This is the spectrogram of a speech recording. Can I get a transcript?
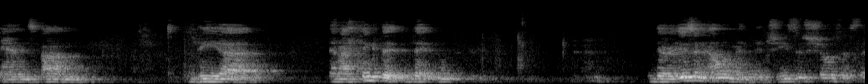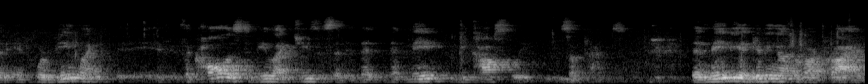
And um, the uh, and I think that, that there is an element that Jesus shows us that if we're being like, call is to be like Jesus, that, that, that may be costly sometimes. That may be a giving up of our pride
